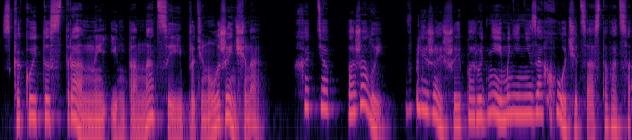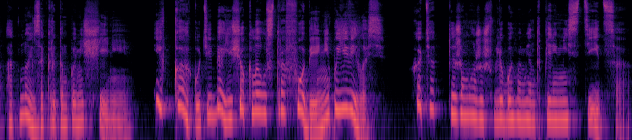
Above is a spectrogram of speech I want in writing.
С какой-то странной интонацией протянула женщина. «Хотя, пожалуй, в ближайшие пару дней мне не захочется оставаться одной в закрытом помещении. И как у тебя еще клаустрофобия не появилась? Хотя ты же можешь в любой момент переместиться».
